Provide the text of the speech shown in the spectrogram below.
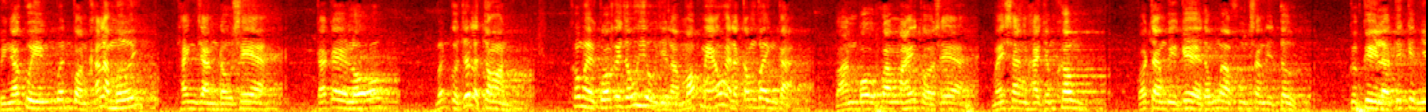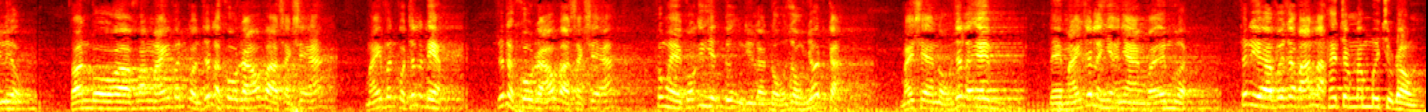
Bình ác quy vẫn còn khá là mới. Thanh rằng đầu xe, các cái lỗ vẫn còn rất là tròn. Không hề có cái dấu hiệu gì là móc méo hay là cong vênh cả. Toàn bộ khoang máy của xe, máy xăng 2.0 có trang bị cái hệ thống à, phun xăng điện tử. Cực kỳ là tiết kiệm nhiên liệu. Toàn bộ à, khoang máy vẫn còn rất là khô ráo và sạch sẽ. Máy vẫn còn rất là đẹp, rất là khô ráo và sạch sẽ. Không hề có cái hiện tượng gì là đổ dầu nhớt cả. Máy xe nổ rất là êm, đề máy rất là nhẹ nhàng và êm mượt. Thế thì à, với giá bán là 250 triệu đồng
